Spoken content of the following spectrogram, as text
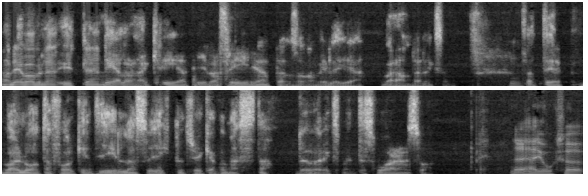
Och det var väl en, ytterligare en del av den här kreativa friheten som de ville ge varandra. Liksom. Mm. Så att det var det låtar folk inte gillade så gick det att trycka på nästa. Det var liksom inte svårare än så. Det här är ju också...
